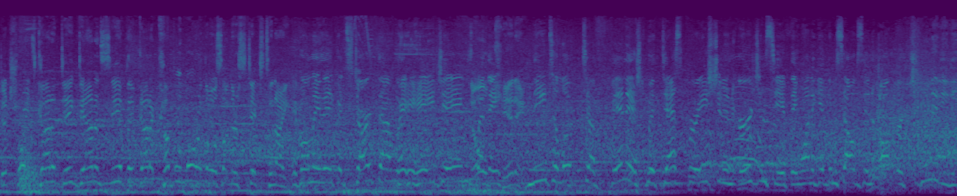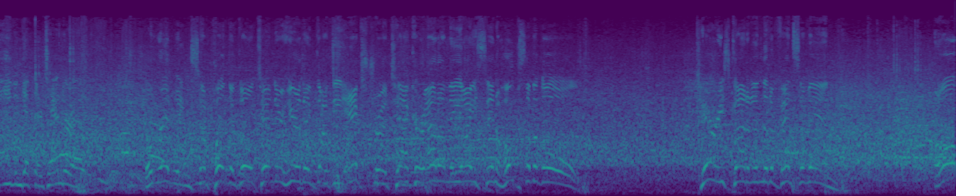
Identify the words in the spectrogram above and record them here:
Detroit's got to dig down and see if they've got a couple more of those on their sticks tonight. If only they could start that way, hey, James. No but they kidding. need to look to finish with desperation and urgency if they want to give themselves an opportunity to even get their tender out. The Red Wings have pulled the goaltender here. They've got the extra attacker out on the ice in hopes of a goal. Terry's got it in the defensive end. Oh,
